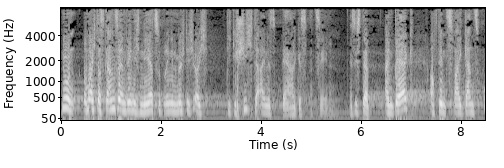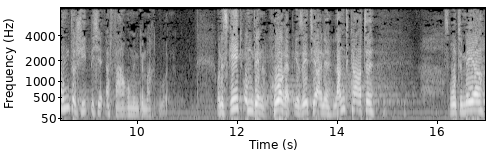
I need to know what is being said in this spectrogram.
Nun, um euch das Ganze ein wenig näher zu bringen, möchte ich euch die Geschichte eines Berges erzählen. Es ist der, ein Berg, auf dem zwei ganz unterschiedliche Erfahrungen gemacht wurden. Und es geht um den Horeb. Ihr seht hier eine Landkarte, das Rote Meer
